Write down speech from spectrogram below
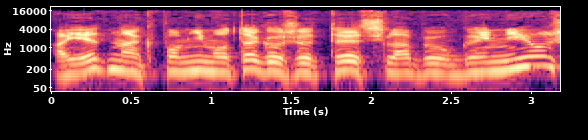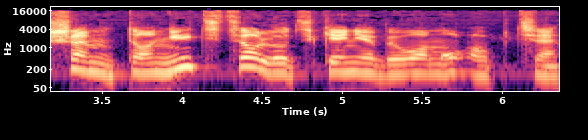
A jednak pomimo tego, że Tesla był geniuszem, to nic co ludzkie nie było mu obce.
